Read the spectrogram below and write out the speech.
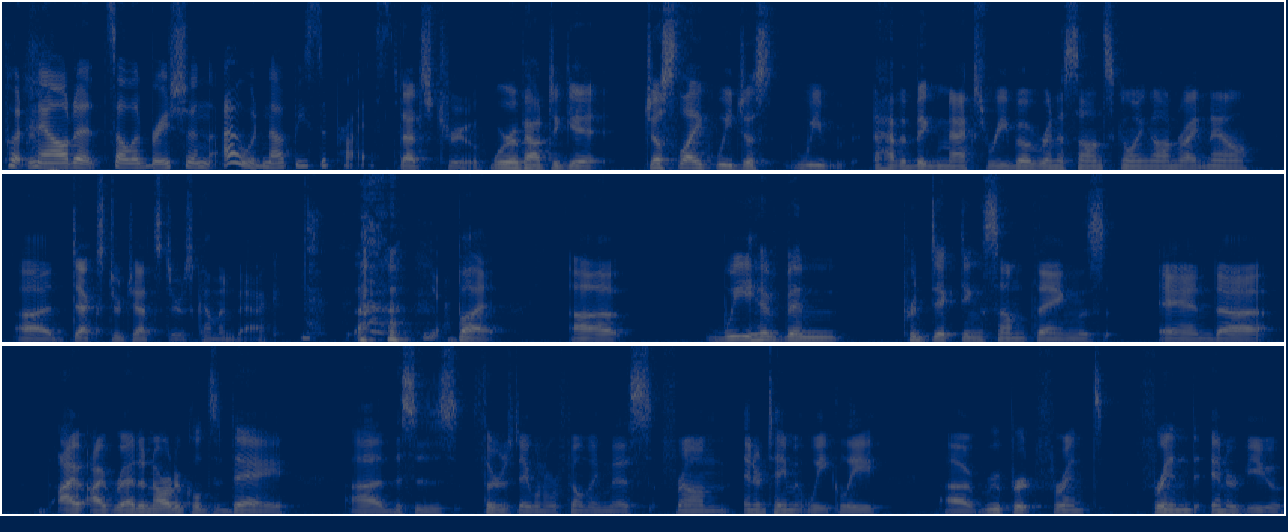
putting out at Celebration, I would not be surprised. That's true. We're about to get just like we just we have a big Max Rebo renaissance going on right now. Uh, Dexter Jettster's coming back, Yeah. but uh, we have been predicting some things, and uh, I, I read an article today. Uh, this is Thursday when we're filming this from Entertainment Weekly. Uh, Rupert Friend Friend interview,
